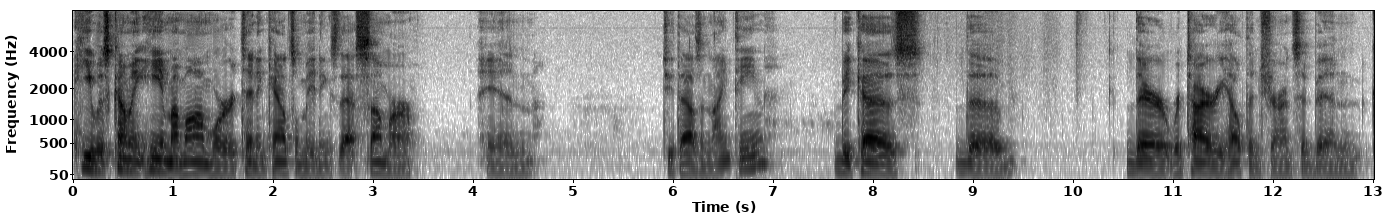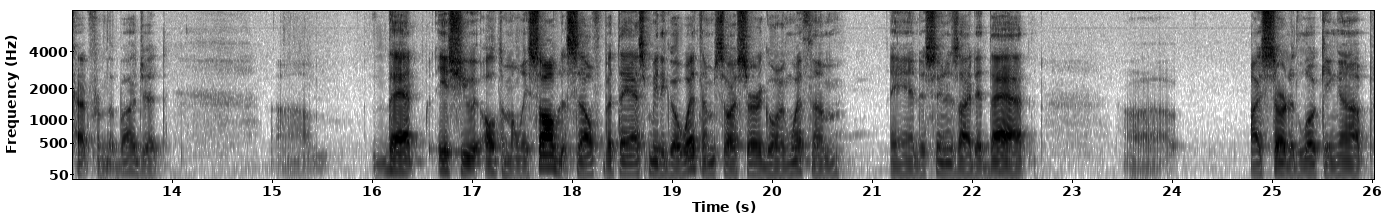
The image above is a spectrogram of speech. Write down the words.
he was coming. He and my mom were attending council meetings that summer, in 2019, because the their retiree health insurance had been cut from the budget. That issue ultimately solved itself, but they asked me to go with them, so I started going with them. And as soon as I did that, uh, I started looking up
